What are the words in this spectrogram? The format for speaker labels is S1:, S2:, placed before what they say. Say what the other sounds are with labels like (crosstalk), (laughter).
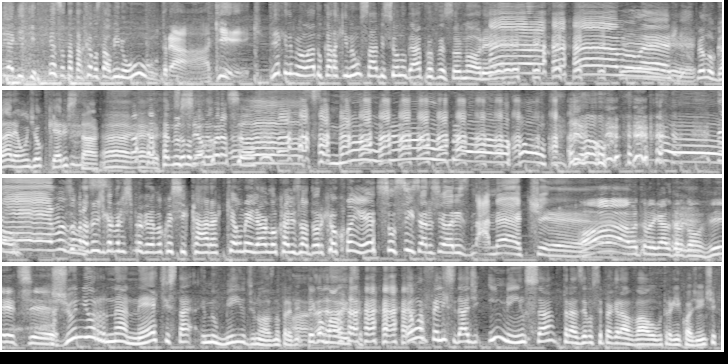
S1: Cavalaria Geek. Eu sou o Tatarcão, você tá ouvindo Ultra Geek. E aqui do meu lado, o cara que não sabe seu lugar, professor Mauri.
S2: Ah, (laughs) moleque! (laughs) Meu lugar é onde eu quero estar.
S1: Ah, é. (laughs)
S2: No seu
S1: lugar é-
S2: coração.
S1: Nossa, não, não, não, não, não.
S2: Temos o prazer de gravar esse programa com esse cara que é o melhor localizador que eu conheço, sim, senhoras e senhores, na net.
S3: Ó, muito obrigado pelo convite.
S1: Júnior Nanete está no meio de nós, não peraí, pegou mal isso. (laughs) É uma felicidade imensa trazer você pra gravar o Ultra Geek com a gente.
